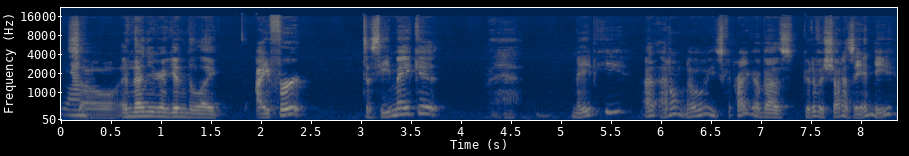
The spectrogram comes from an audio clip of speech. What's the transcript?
Yeah. So, and then you're going to get into like Eifert. Does he make it? Maybe. I, I don't know. He's probably got about as good of a shot as Andy.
